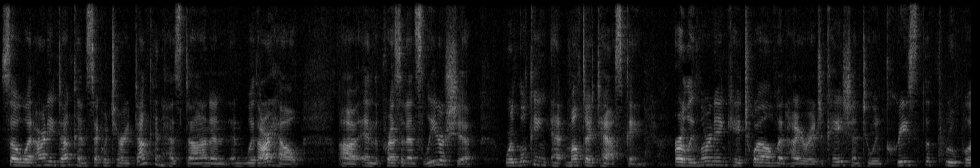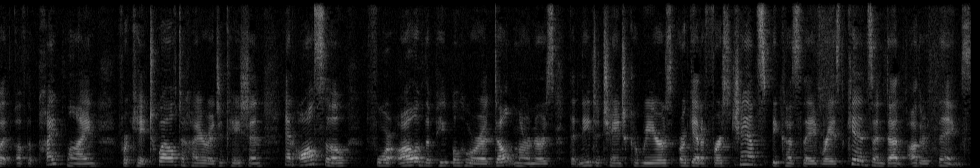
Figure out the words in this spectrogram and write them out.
So what Arne Duncan, Secretary Duncan has done, and, and with our help uh, and the President's leadership, we're looking at multitasking, early learning, K-12, and higher education to increase the throughput of the pipeline for K-12 to higher education, and also for all of the people who are adult learners that need to change careers or get a first chance because they've raised kids and done other things.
